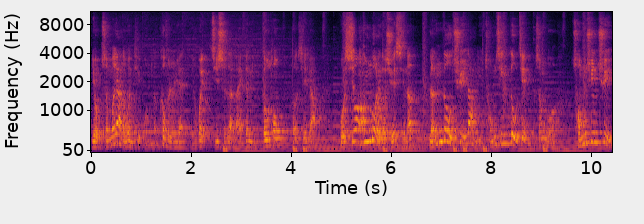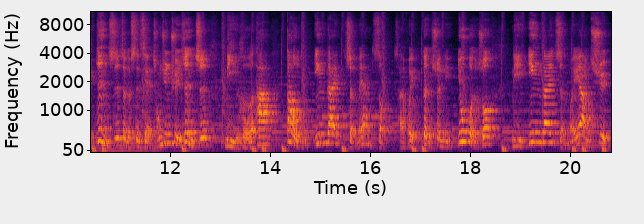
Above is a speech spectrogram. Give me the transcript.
有什么样的问题，我们的客服人员也会及时的来跟你沟通和协调。我希望通过你的学习呢，能够去让你重新构建你的生活，重新去认知这个世界，重新去认知你和他到底应该怎么样走才会更顺利？又或者说，你应该怎么样去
